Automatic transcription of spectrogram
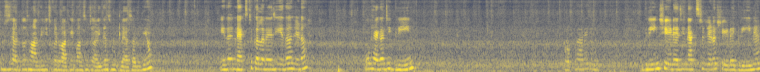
ਤੁਸੀਂ ਸਾਡੇ ਤੋਂ ਥਾਂ ਦੇ ਵਿੱਚ ਕਢਵਾ ਕੇ 540 ਦਾ ਸੂਟ ਲੈ ਸਕਦੇ ਹੋ। ਇਹਦਾ ਨੈਕਸਟ ਕਲਰ ਹੈ ਜੀ ਇਹਦਾ ਜਿਹੜਾ, ਉਹ ਹੈਗਾ ਜੀ ਗ੍ਰੀਨ ਪ੍ਰੋਪਰ ਆ ਰਿਹਾ ਕਲਰ ਗ੍ਰੀਨ ਸ਼ੇਡ ਹੈ ਜੀ ਨੈਕਸਟ ਜਿਹੜਾ ਸ਼ੇਡ ਹੈ ਗ੍ਰੀਨ ਹੈ।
